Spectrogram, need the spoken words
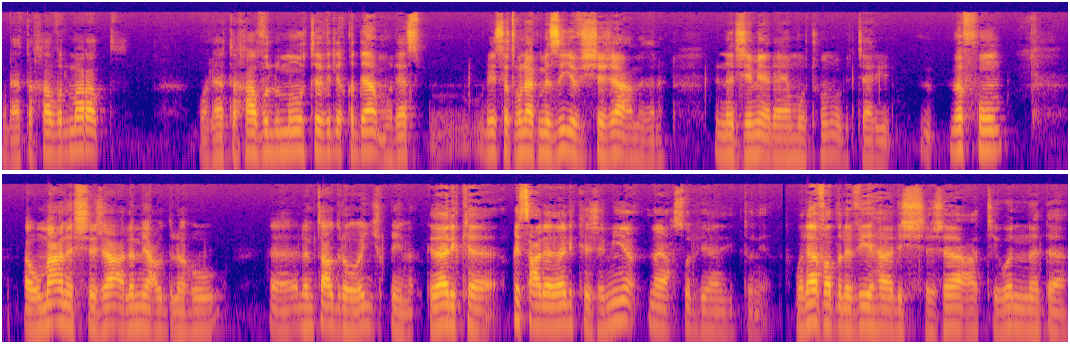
ولا تخاف المرض ولا تخاف الموت في الإقدام وليست هناك مزية في الشجاعة مثلا أن الجميع لا يموتون وبالتالي مفهوم أو معنى الشجاعة لم يعد له آه، لم تعد له أي قيمة. كذلك قس على ذلك جميع ما يحصل في هذه الدنيا. ولا فضل فيها للشجاعة والندى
